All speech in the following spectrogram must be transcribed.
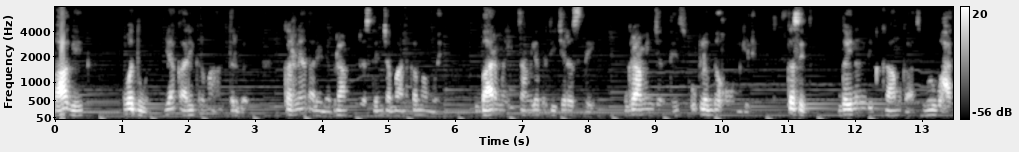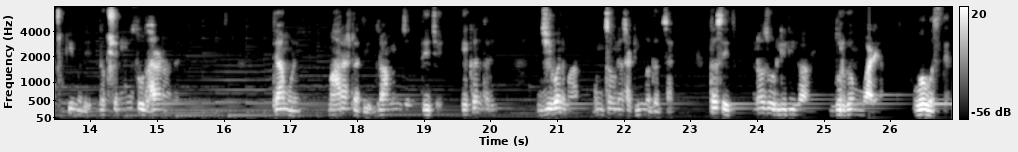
भाग एक व दोन या कार्यक्रमाअंतर्गत करण्यात आलेल्या ग्रामीण रस्त्यांच्या बांधकामामुळे बारमाही चांगल्या प्रतीचे रस्ते ग्रामीण जनतेस उपलब्ध होऊन गेले. तसेच दैनंदिन कामकाज व वाहतुकीमध्ये लक्षणीय सुधारणा झाली त्यामुळे महाराष्ट्रातील ग्रामीण जनतेचे एकंदरीत जीवनमान उंचवण्यासाठी मदत झाली. तसेच न जोडलेली गावे दुर्गम वाड्या व वस्त्या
